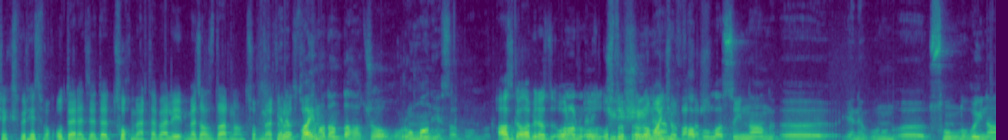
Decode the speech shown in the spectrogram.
Şekspir heç vaxt o dərəcədə çox mərtəbəli məcazlarla, çox mərtəbəli Yəni poemadan daha çox roman hesab olunur. Az qala biraz ona o, o struktura roman kimi baxır. Fabulası ilə, ə, e, yəni bunun ə, e, sonluğu ilə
